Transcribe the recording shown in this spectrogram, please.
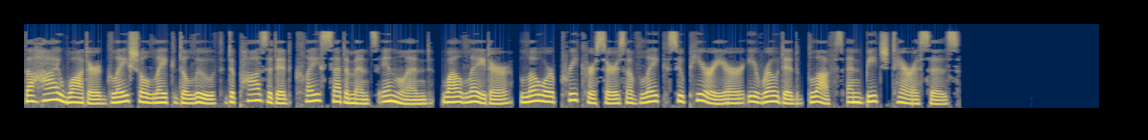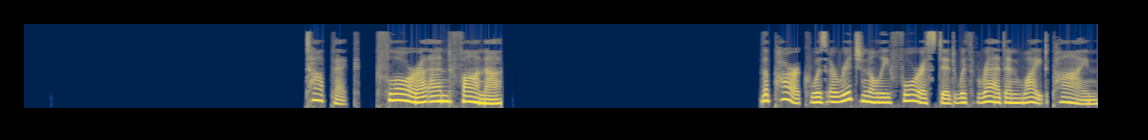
The high water glacial Lake Duluth deposited clay sediments inland, while later, lower precursors of Lake Superior eroded bluffs and beach terraces. Flora and fauna The park was originally forested with red and white pine.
